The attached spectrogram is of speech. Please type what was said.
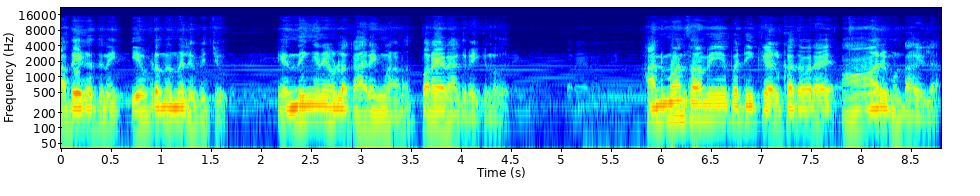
അദ്ദേഹത്തിന് എവിടെ നിന്ന് ലഭിച്ചു എന്നിങ്ങനെയുള്ള കാര്യങ്ങളാണ് പറയാൻ ആഗ്രഹിക്കുന്നത്. ഹനുമാൻ സ്വാമിയെ പറ്റി കേൾക്കാത്തവരായി ആരും ഉണ്ടാകില്ല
